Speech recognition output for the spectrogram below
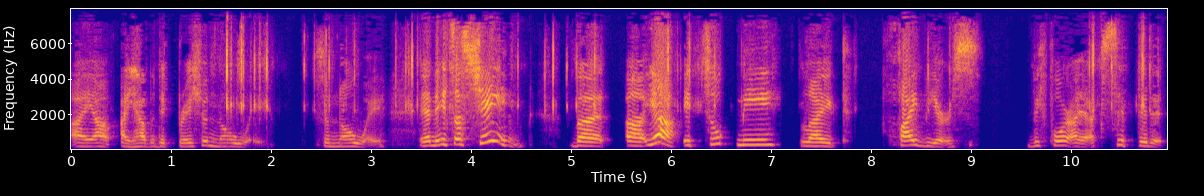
I uh, I have a depression. No way, so no way, and it's a shame. But uh, yeah, it took me like five years before I accepted it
